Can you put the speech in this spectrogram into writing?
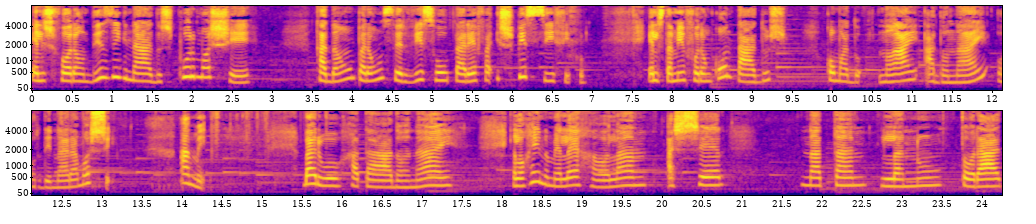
eles foram designados por Moshe, cada um para um serviço ou tarefa específico eles também foram contados como Adonai, Adonai ordenara a Moshe. Amém. Baruch atah Adonai, Eloheinu melech haolam, asher natan lanu torat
